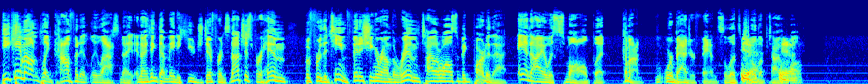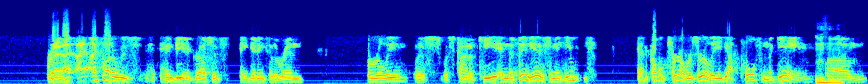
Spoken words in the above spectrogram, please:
He came out and played confidently last night, and I think that made a huge difference, not just for him, but for the team finishing around the rim. Tyler Wahl's a big part of that. And Iowa's small, but come on, we're Badger fans, so let's Yeah, build up Tyler yeah. Wahl. Right. I, I- thought it was him being aggressive and getting to the rim early was, was kind of key. And the thing is, I mean, he had a couple turnovers early. He got pulled from the game um,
